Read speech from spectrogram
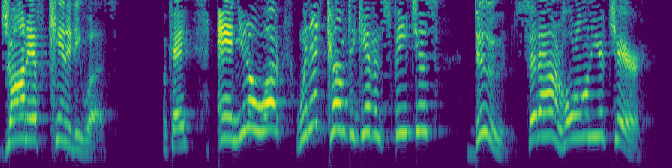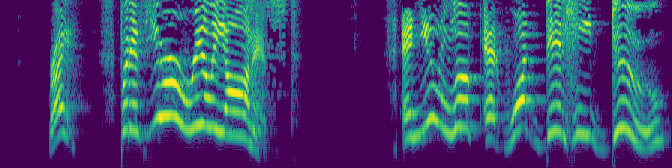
John F. Kennedy was. Okay? And you know what? When it come to giving speeches, dude, sit down and hold on to your chair. Right? But if you're really honest and you look at what did he do,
